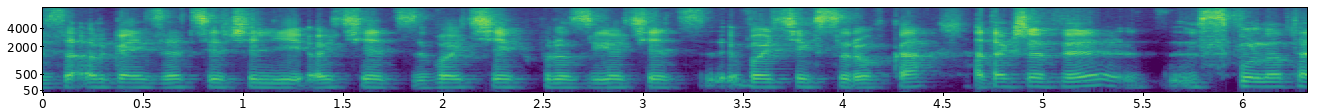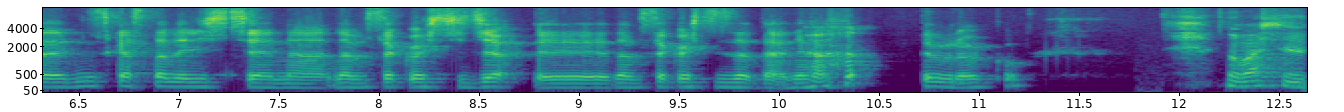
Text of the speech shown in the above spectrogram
za organizację, czyli ojciec Wojciech Prus i ojciec Wojciech Surówka, a także wy, wspólnota letnicka, stanęliście na, na, wysokości, e, na wysokości zadania w tym roku. No właśnie,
